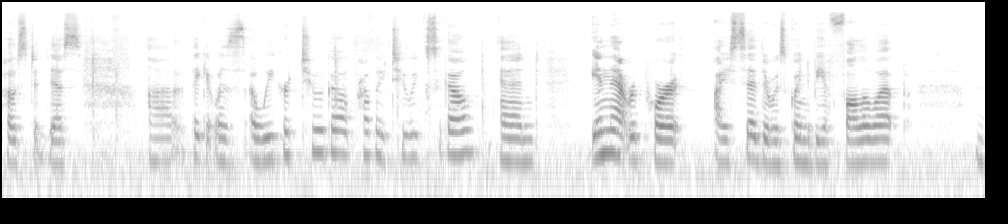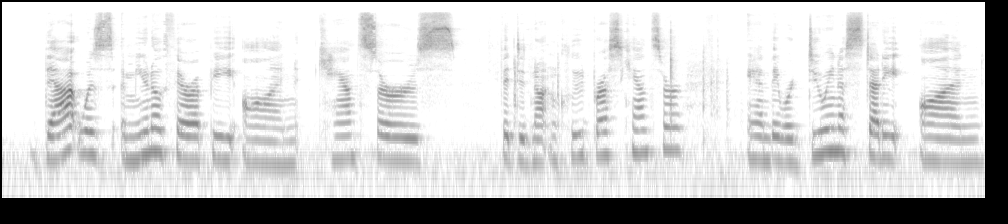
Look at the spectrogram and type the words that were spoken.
posted this. Uh, I think it was a week or two ago, probably two weeks ago. And in that report, I said there was going to be a follow-up. That was immunotherapy on cancers that did not include breast cancer. And they were doing a study on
